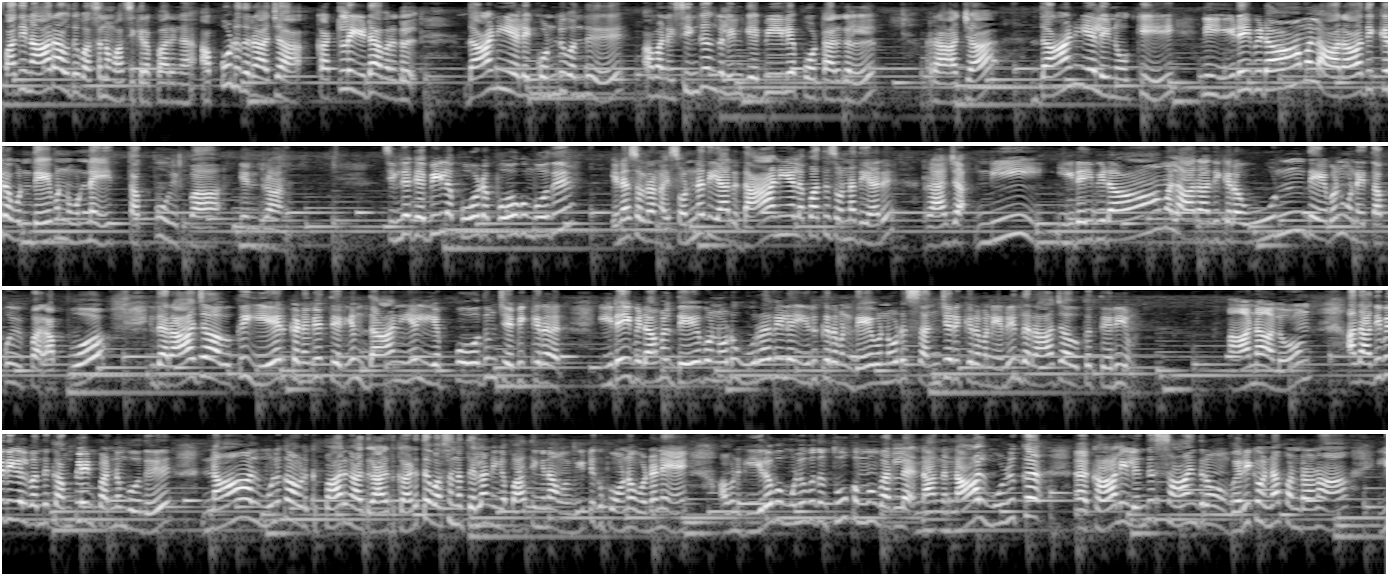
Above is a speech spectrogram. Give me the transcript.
பதினாறாவது வசனம் வாசிக்கிற பாருங்க. அப்பொழுது ராஜா கட்டளையிட அவர்கள் தானியலை கொண்டு வந்து அவனை சிங்கங்களின் கெபியிலே போட்டார்கள். ராஜா தானியலை நோக்கி நீ இடைவிடாமல் ஆராதிக்கிற உன் தேவன் உன்னை தப்புவிப்பா என்றான். சிங்க கபியில போட போகும்போது என்ன சொல்றாங்க? சொன்னது யாரு? தானியலை பார்த்து சொன்னது யாரு? ராஜா. நீ இடைவிடாமல் ஆராதிக்கிற உன் தேவன் உன்னை தப்பு வைப்பார். அப்போ இந்த ராஜாவுக்கு ஏற்கனவே தெரியும் தானியல் எப்போதும் ஜெபிக்கிறவர் இடைவிடாமல் தேவனோடு உறவில இருக்கிறவன் தேவனோடு சஞ்சரிக்கிறவன் என்று இந்த ராஜாவுக்கு தெரியும். ஆனாலும் அந்த அதிபதிகள் வந்து கம்ப்ளைண்ட் பண்ணும்போது நாள் முழுக்க அவனுக்கு பாருங்க அதுக்கு அதுக்கு அடுத்த வசனத்தை எல்லாம் நீங்க பார்த்தீங்கன்னா அவன் வீட்டுக்கு போன உடனே அவனுக்கு இரவு முழுவதும் தூக்கமும் வரல. நான் அந்த நாள் முழுக்க காலையிலேருந்து சாயந்தரம் வரைக்கும் என்ன பண்றான்னா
